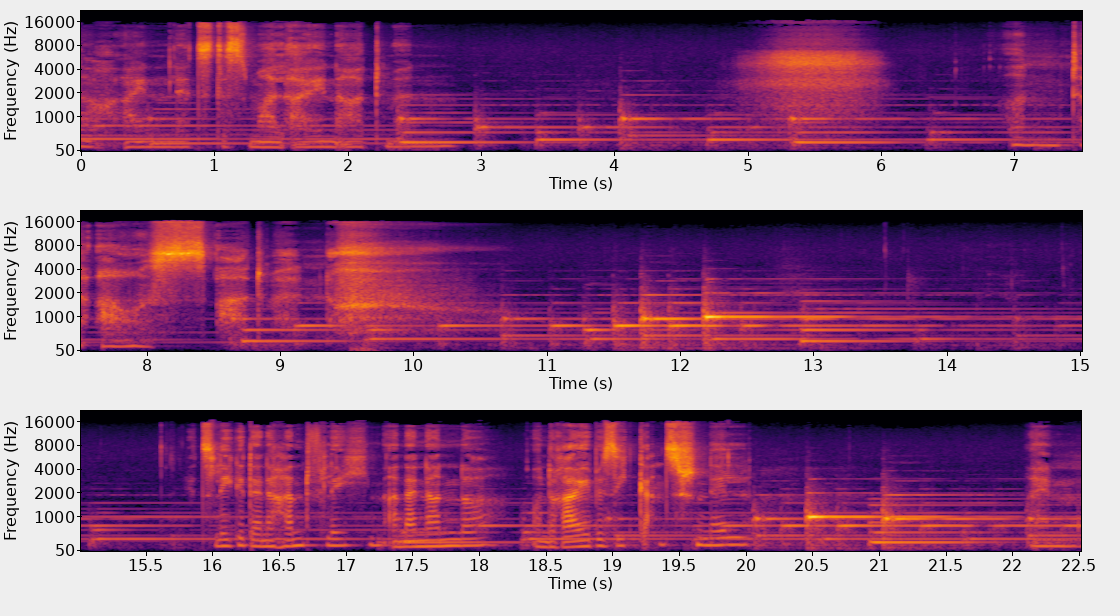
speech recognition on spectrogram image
Noch ein letztes Mal einatmen. Deine Handflächen aneinander und reibe sie ganz schnell ein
